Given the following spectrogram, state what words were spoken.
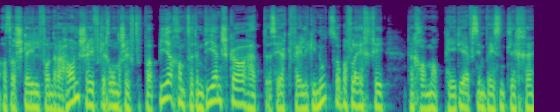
Also anstelle von einer handschriftlichen Unterschrift auf Papier kann man zu dem Dienst gehen, hat eine sehr gefällige Nutzeroberfläche, dann kann man PDFs im Wesentlichen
